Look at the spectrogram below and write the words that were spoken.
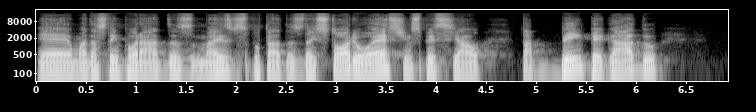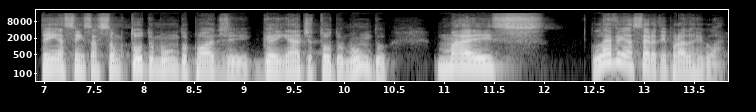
É uma das temporadas mais disputadas da história. O Oeste, em especial, tá bem pegado tem a sensação que todo mundo pode ganhar de todo mundo, mas levem a sério a temporada regular.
